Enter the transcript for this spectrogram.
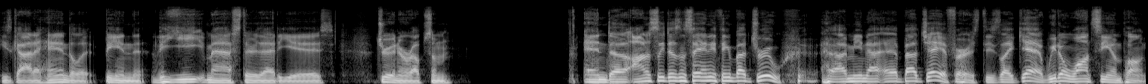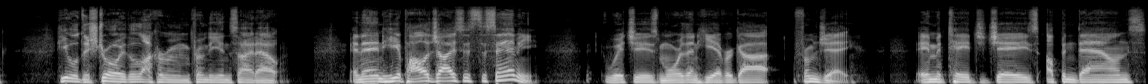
he's got to handle it. Being the the yeet master that he is, Drew interrupts him, and uh, honestly doesn't say anything about Drew. I mean, uh, about Jey at first. He's like, "Yeah, we don't want CM Punk. He will destroy the locker room from the inside out." And then he apologizes to Sammy, which is more than he ever got from Jey. Imitates Jey's up and downs,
